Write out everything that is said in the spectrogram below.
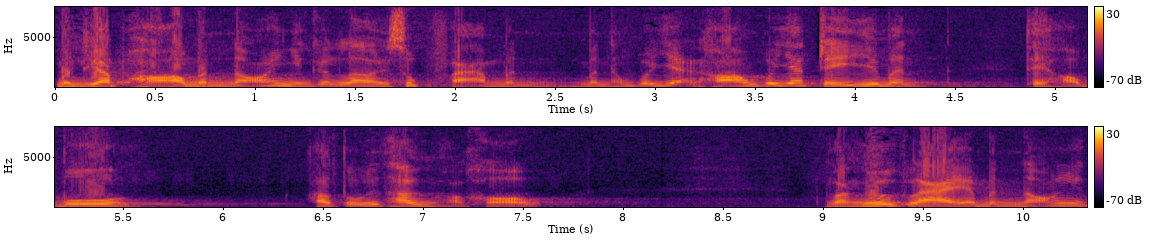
Mình gặp họ, mình nói những cái lời xúc phạm mình mình không có giá, họ không có giá trị với mình, thì họ buồn, họ tuổi thân, họ khổ và ngược lại mình nói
